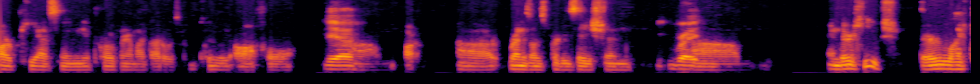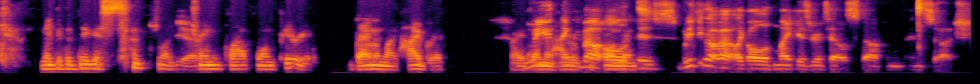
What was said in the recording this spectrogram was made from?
RPS me a program I thought it was completely awful. Yeah. Um, uh, Renaissance Periodization, Right. um, and they're huge. They're like maybe the biggest like Yeah. training platform. Period. Them and like hybrid. right? What do you think about all of his? What do you think about like all of Mike Israetel's stuff and, and such?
